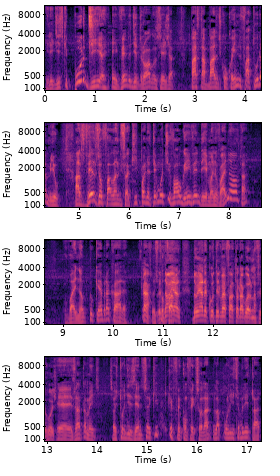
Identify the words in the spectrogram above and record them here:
ele diz que por dia, em venda de droga, ou seja, pasta base de cocaína, ele fatura mil. Às vezes eu falando isso aqui pode até motivar alguém a vender, mas não vai não, tá? Não vai não que tu quebra a cara. Ah, dá, olhada, dá uma olhada quanto ele vai faturar agora na ferrugem. É, exatamente. Só estou dizendo isso aqui porque foi confeccionado pela Polícia Militar.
